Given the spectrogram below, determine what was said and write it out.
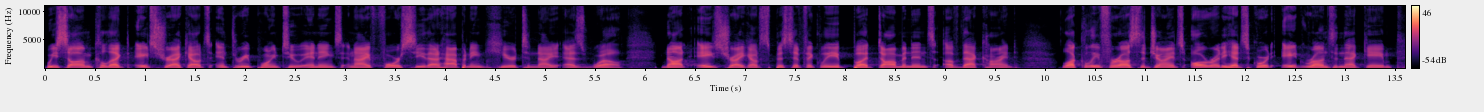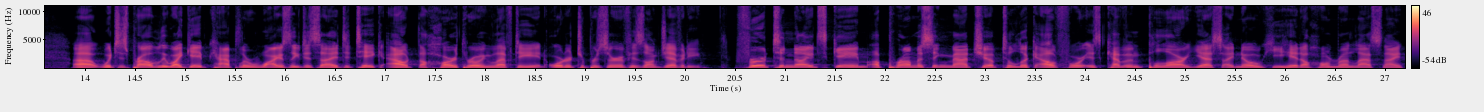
We saw him collect eight strikeouts in 3.2 innings, and I foresee that happening here tonight as well. Not eight strikeouts specifically, but dominance of that kind. Luckily for us, the Giants already had scored eight runs in that game, uh, which is probably why Gabe Kapler wisely decided to take out the hard throwing lefty in order to preserve his longevity. For tonight's game, a promising matchup to look out for is Kevin Pillar. Yes, I know he hit a home run last night,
